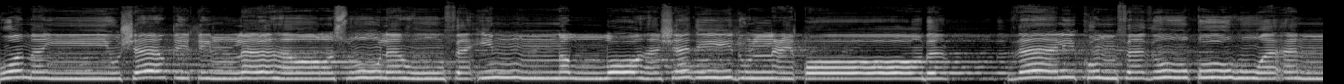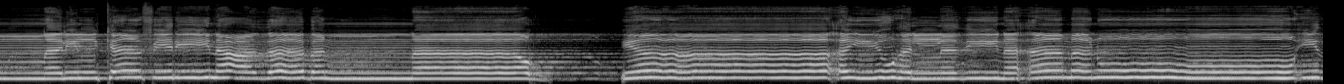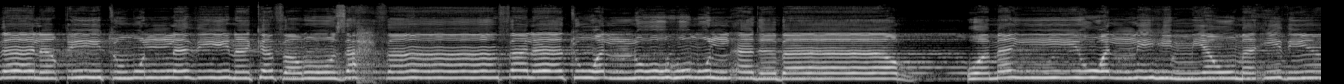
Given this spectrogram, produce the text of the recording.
ومن يشاقق الله ورسوله فإن الله شديد العقاب ذلكم فذوقوه وأن للكافرين عذاب النار يا أيها الذين آمنوا كفروا زحفا فلا تولوهم الأدبار ومن يولهم يومئذ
